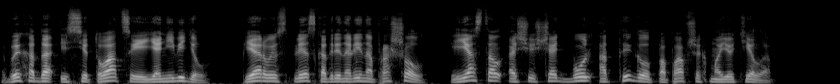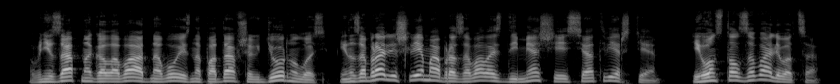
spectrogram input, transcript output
Выхода из ситуации я не видел. Первый всплеск адреналина прошел, и я стал ощущать боль от игл, попавших в мое тело. Внезапно голова одного из нападавших дернулась, и на забрале шлема образовалось дымящееся отверстие, и он стал заваливаться.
